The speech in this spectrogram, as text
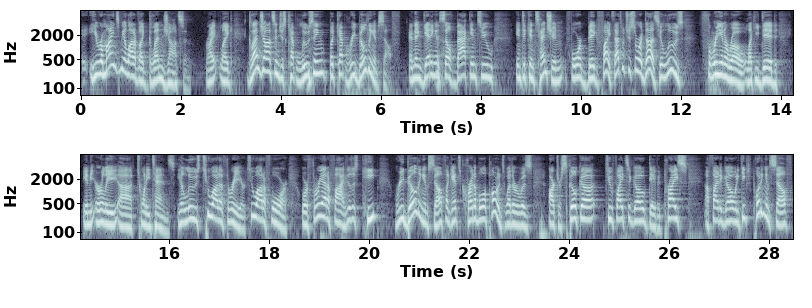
he reminds me a lot of like Glenn Johnson, right? Like Glenn Johnson just kept losing, but kept rebuilding himself and then getting himself back into into contention for big fights. That's what Chisora does. He'll lose three in a row, like he did in the early uh, 2010s. He'll lose two out of three, or two out of four, or three out of five. He'll just keep rebuilding himself against credible opponents, whether it was Artur Szpilka two fights ago, David Price a fight ago, and he keeps putting himself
